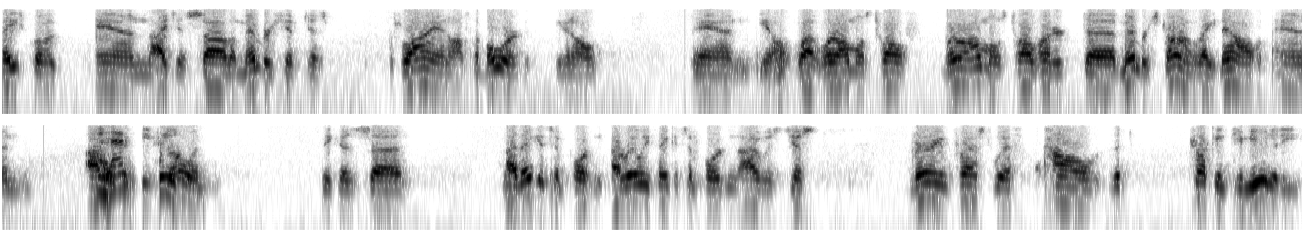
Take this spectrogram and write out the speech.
Facebook and I just saw the membership just flying off the board, you know and you know what we're almost twelve we're almost twelve hundred uh, members strong right now, and I and hope it keeps sweet. growing because uh, I think it's important. I really think it's important. I was just very impressed with how the trucking community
